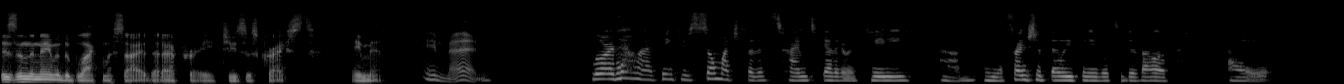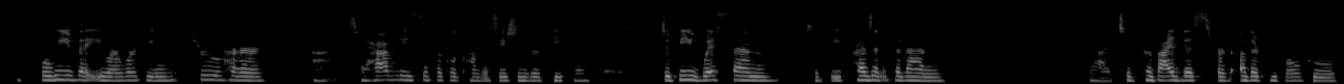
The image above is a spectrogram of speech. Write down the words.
It is in the name of the Black Messiah that I pray, Jesus Christ. Amen. Amen. Lord, I want to thank you so much for this time together with Katie um, and the friendship that we've been able to develop. I believe that you are working through her uh, to have these difficult conversations with people, to be with them, to be present for them, uh, to provide this for other people who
